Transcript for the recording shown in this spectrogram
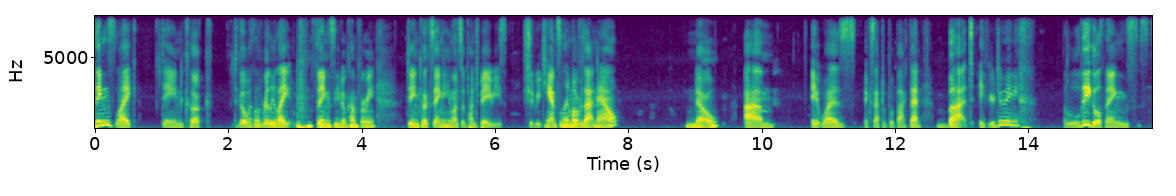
Things like Dane Cook to go with a really light thing so you don't come for me. Dane Cook saying he wants to punch babies. Should we cancel him over that now? No. Um it was acceptable back then. But if you're doing illegal things,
